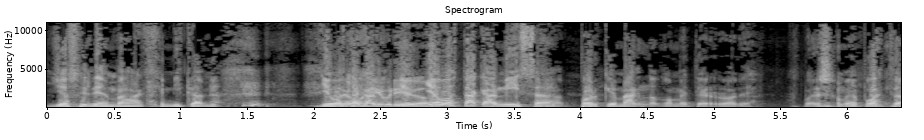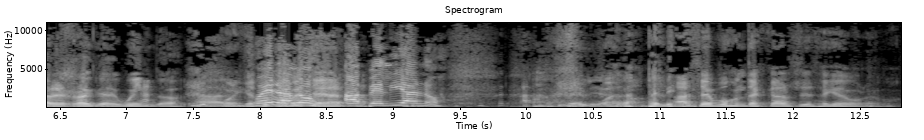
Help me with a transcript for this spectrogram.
yo soy de Mac, mi cami llevo, esta llevo camisa porque Mac no comete errores. Por eso me he puesto el rock de Windows. Fuera los apelianos. Bueno, hacemos un descanso y seguida volvemos.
